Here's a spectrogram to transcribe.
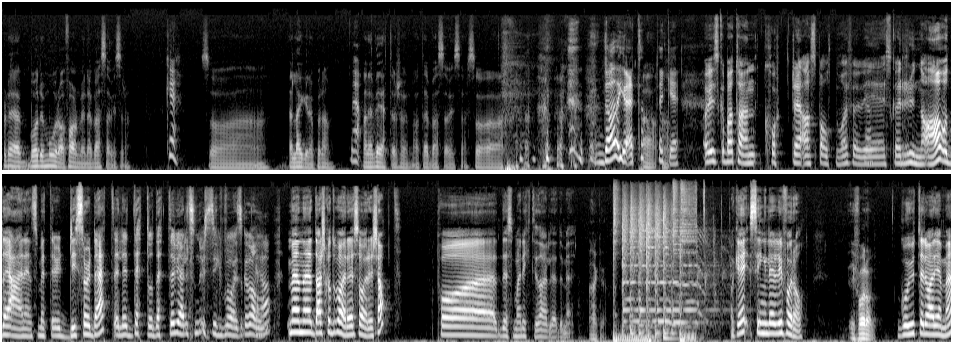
For det er både mora og faren min er besserwissere. Ok. Så uh, jeg legger det på dem. Ja. Men jeg vet det sjøl at jeg er besserwisser, så Da er det greit, Ja, tenker jeg. Og vi skal bare ta en kort eh, av spalten vår før vi skal runde av. Og det er en som heter This or That, eller Dette og dette. Vi er litt sånn usikre på hva vi skal kalle Ja. den. Men uh, der skal du bare svare kjapt på eh, det som er riktig, da, eller det du mener. OK. okay Singel eller i forhold? I forhold. Gå ut eller være hjemme?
